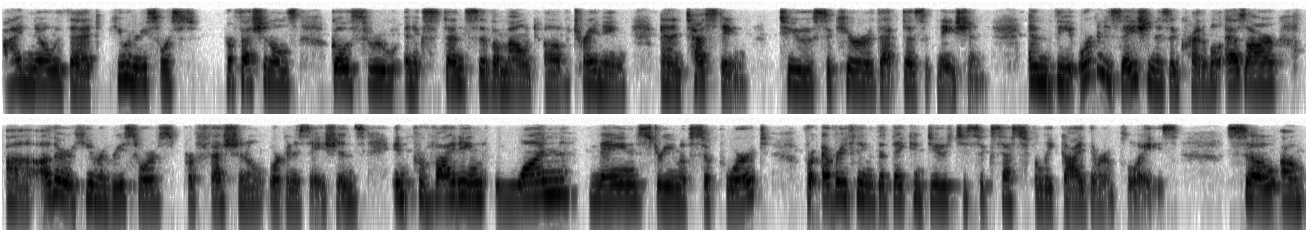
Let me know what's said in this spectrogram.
I know that human resource professionals go through an extensive amount of training and testing to secure that designation. And the organization is incredible, as are uh, other human resource professional organizations, in providing one mainstream of support for everything that they can do to successfully guide their employees. So um,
